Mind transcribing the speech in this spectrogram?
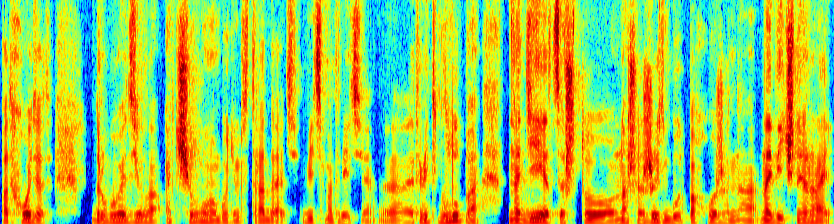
подходят. Другое дело, от чего мы будем страдать? Ведь смотрите, э, это ведь глупо надеяться, что наша жизнь будет похожа на, на вечный рай.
